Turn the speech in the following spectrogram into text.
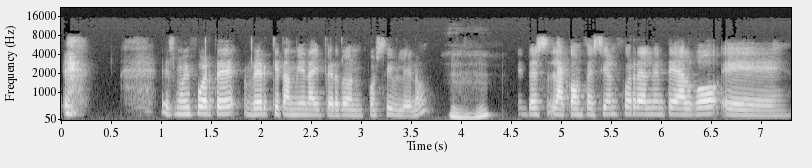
es muy fuerte ver que también hay perdón posible, ¿no? Entonces la confesión fue realmente algo eh,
